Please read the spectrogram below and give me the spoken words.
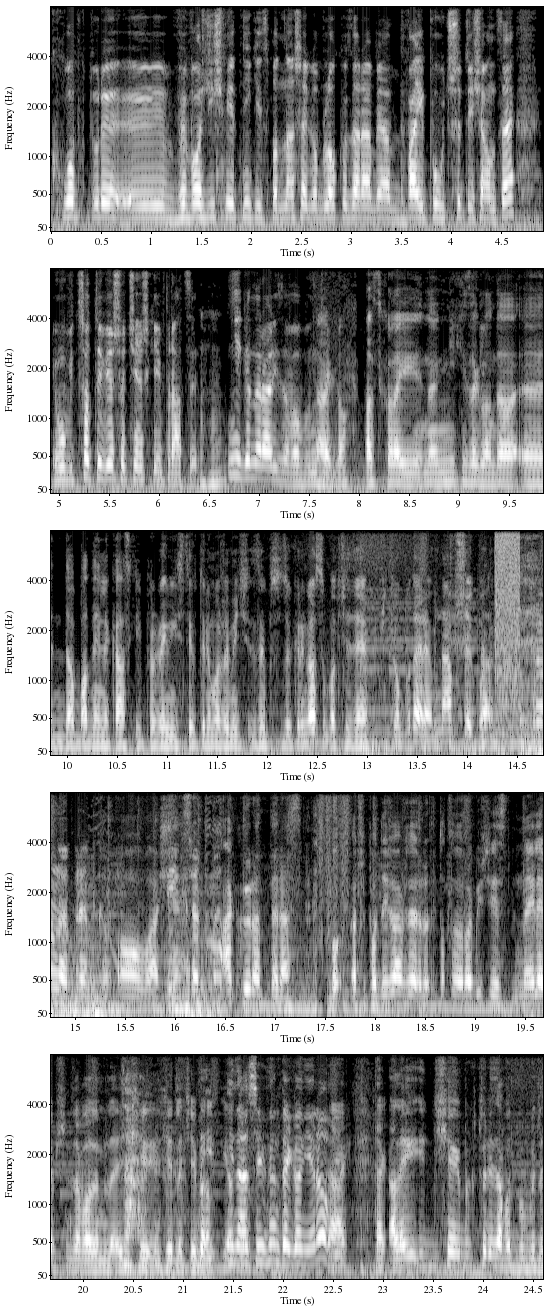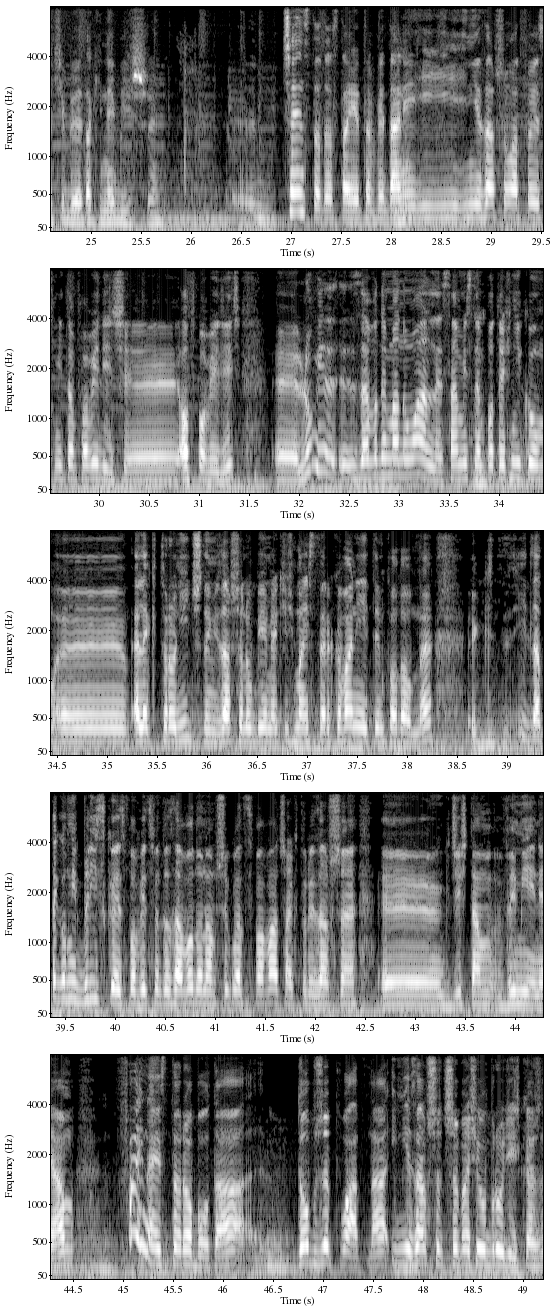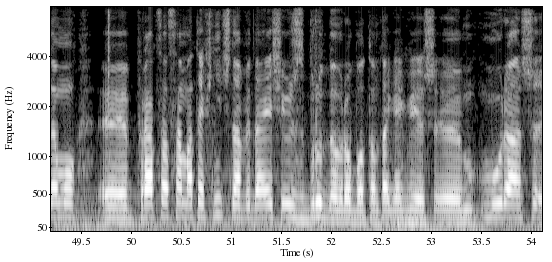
chłop, który y, wywozi śmietniki spod naszego bloku zarabia 2,5-3 tysiące i mówi, co ty wiesz o ciężkiej pracy. Nie generalizowałbym Tak. tego. A z kolei no, nikt nie zagląda e, do badań lekarskich programisty, który może mieć zepsuty kręgosłup od siedzenia przed komputerem. Na przykład. Kontrolę prędkość. O właśnie, 500 metrów. akurat teraz. Bo, znaczy podejrzewam, że to co robisz jest najlepszym zawodem dla- dzisiaj, dzisiaj dla Ciebie. No, I- inaczej bym tego nie robił. Tak, tak, ale dzisiaj jakby który zawód byłby dla Ciebie taki najbliższy? Często dostaję to pytanie i nie zawsze łatwo jest mi to powiedzieć, e, odpowiedzieć. E, lubię zawody manualne, sam jestem po technikum e, elektronicznym i zawsze lubiłem jakieś majsterkowanie i tym podobne. I dlatego mi blisko jest powiedzmy do zawodu na przykład spawacza, który zawsze gdzieś tam wymieniam. Fajna jest to robota, dobrze płatna i nie zawsze trzeba się ubrudzić. Każdemu praca sama techniczna wydaje się już z brudną robotą, tak jak wiesz, murarz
